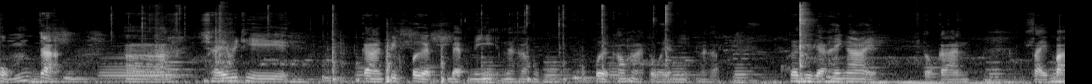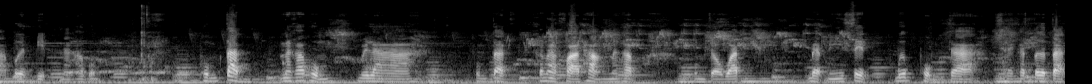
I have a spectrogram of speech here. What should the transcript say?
ผมจะใช้วิธีการปิดเปิดแบบนี้นะครับผมเปิดเข้าหาตัวอย่างนี้นะครับ เพื่อที่จะให้ง่ายต่อการใส่ฝาเปิดปิดนะครับผมผมตัดนะครับผมเวลาผมตัดขนาดฝาถังนะครับ ผมจะวัดแบบนี้เสร็จปุ๊บผมจะใช้คัตเตอร์ตัด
